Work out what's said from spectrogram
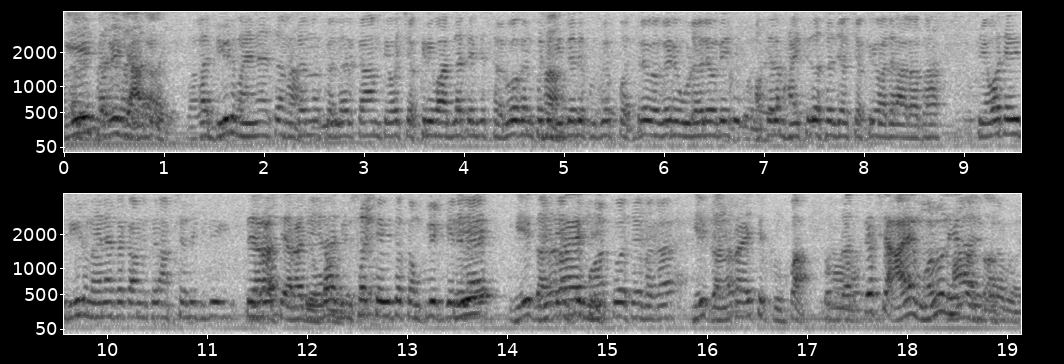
ही सगळी जादू आहे. बघा दीड महिन्याचा मित्रांनो कलर काम तेव्हा चक्रीवादला त्यांचे सर्व गणपती हा. विद्यार्थी पूर्वी पत्रे वगैरे उडवले होते आपल्याला माहितीच असेल जेव्हा चक्रीवादळ आला होता तेव्हा त्यांनी दीड महिन्याचं काम मित्रांनो अक्षरशः किती तेरा- तेरा तेरा. दिवसात त्यांनी तो कंप्लीट केलेला आहे ही- गणरायाची- महत्वाचं आहे बघा ही गणरायाची कृपा तो. प्रत्यक्ष आहे म्हणून हे बरोबर.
